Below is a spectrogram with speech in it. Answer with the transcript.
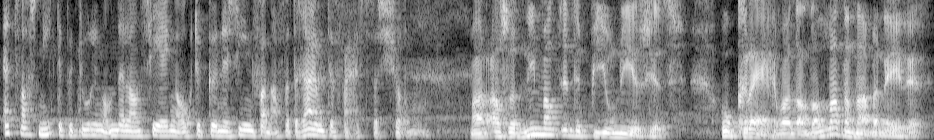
Het was niet de bedoeling om de lancering ook te kunnen zien vanaf het ruimtevaartstation. Maar als er niemand in de pionier zit, hoe krijgen we dan de ladder naar beneden?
